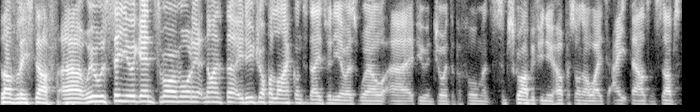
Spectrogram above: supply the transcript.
Lovely stuff. Uh, we will see you again tomorrow morning at 9:30. Do drop a like on today's video as well uh, if you enjoyed the performance. Subscribe if you're new. Help us on our way to 8,000 subs.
